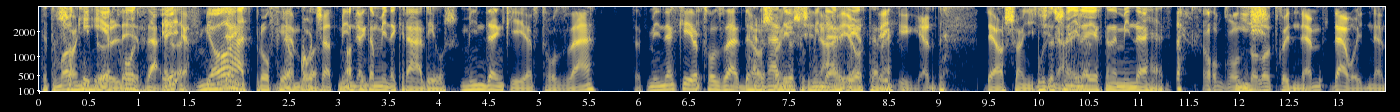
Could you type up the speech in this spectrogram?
Tehát valaki Sanyi ért hozzá. Ja, Igen, ja minden- hát profi nem, akkor. bocsánat, Azt minden- hittem mindenki rádiós. Mindenki ért hozzá, tehát mindenki ért hozzá, de Hát a Sanyi mindenhez értenek. Igen, de a Sanyi Búza Sanyi leértene mindenhez. Gondolod, hogy nem, dehogy nem.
